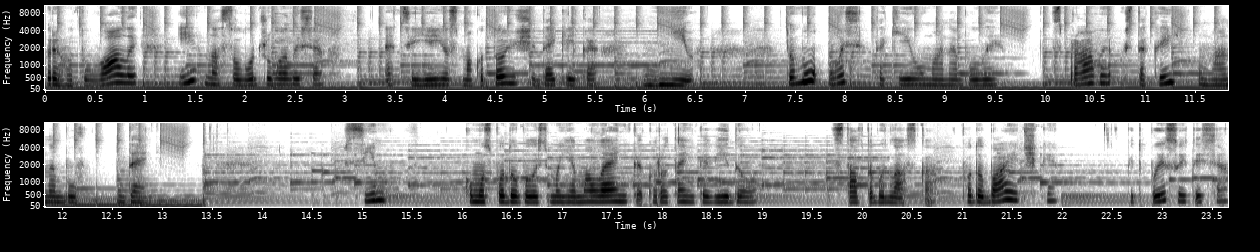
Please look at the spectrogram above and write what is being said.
приготували і насолоджувалися цією смакотою ще декілька днів. Тому ось такі у мене були справи, ось такий у мене був день. Всім, кому сподобалось моє маленьке, коротеньке відео, ставте, будь ласка, вподобаєчки, підписуйтеся.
